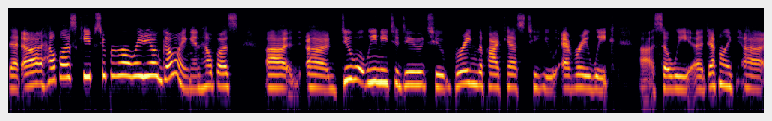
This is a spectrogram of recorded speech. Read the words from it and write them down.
that uh, help us keep Supergirl Radio going and help us uh, uh, do what we need to do to bring the podcast to you every week. Uh, so we uh, definitely uh,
